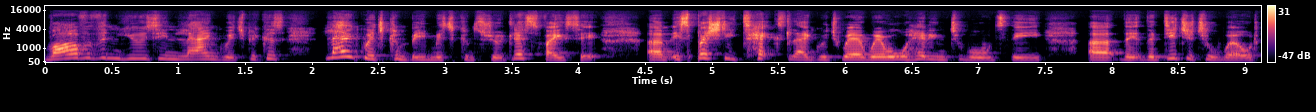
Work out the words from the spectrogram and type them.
rather than using language because language can be misconstrued let's face it. Um, especially text language where we're all heading towards the, uh, the the digital world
